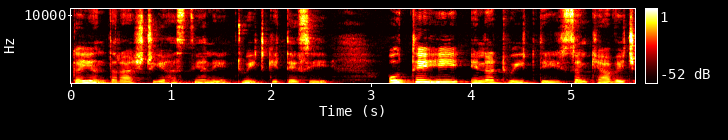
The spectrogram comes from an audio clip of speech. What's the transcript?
ਕਈ ਅੰਤਰਰਾਸ਼ਟਰੀ ਹਸਤੀਆਂ ਨੇ ਟਵੀਟ ਕੀਤੇ ਸੀ, ਉੱਥੇ ਹੀ ਇਨ੍ਹਾਂ ਟਵੀਟ ਦੀ ਸੰਖਿਆ ਵਿੱਚ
